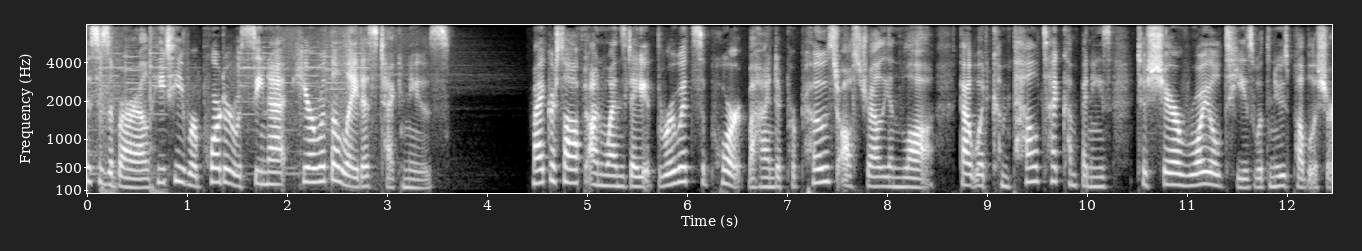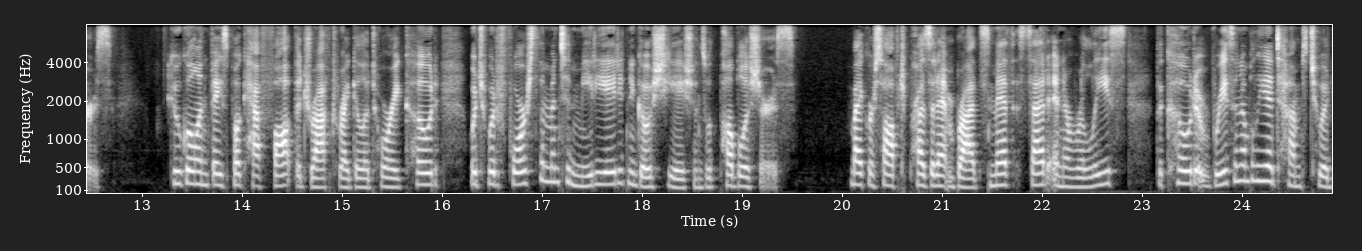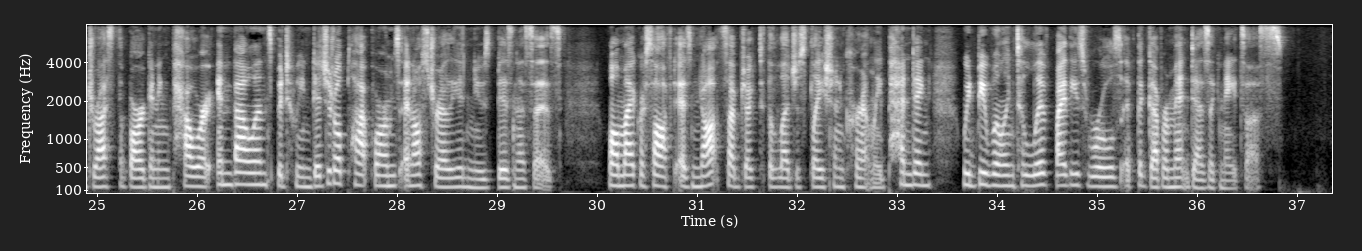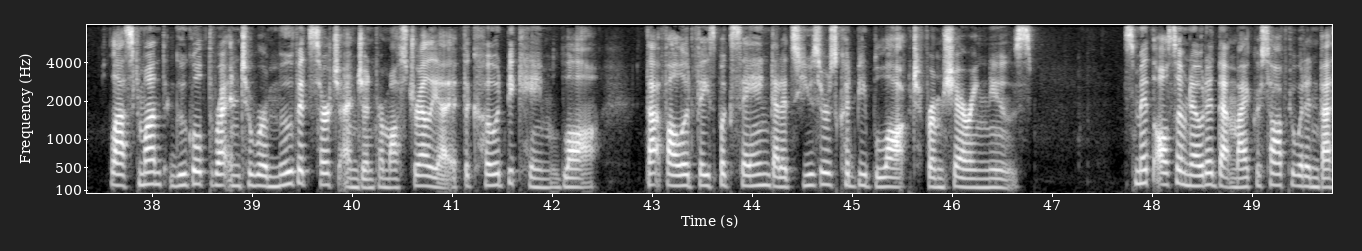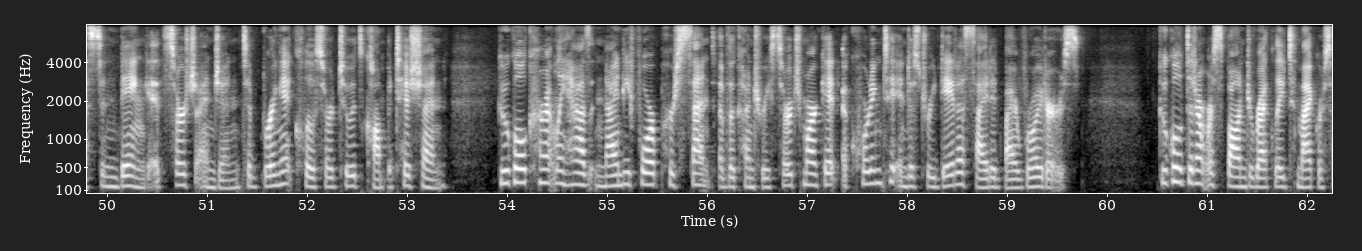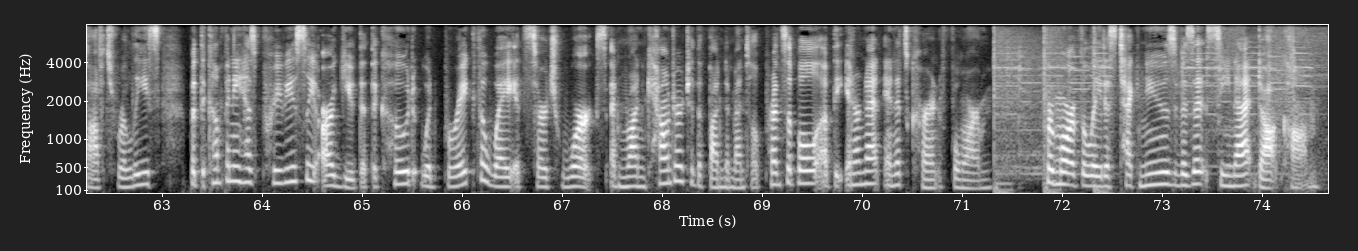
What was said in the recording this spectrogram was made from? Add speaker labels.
Speaker 1: This is Abrar Al-Heeti, reporter with CNET, here with the latest tech news. Microsoft on Wednesday threw its support behind a proposed Australian law that would compel tech companies to share royalties with news publishers. Google and Facebook have fought the draft regulatory code, which would force them into mediated negotiations with publishers. Microsoft President Brad Smith said in a release the code reasonably attempts to address the bargaining power imbalance between digital platforms and Australian news businesses. While Microsoft is not subject to the legislation currently pending, we'd be willing to live by these rules if the government designates us. Last month, Google threatened to remove its search engine from Australia if the code became law. That followed Facebook saying that its users could be blocked from sharing news. Smith also noted that Microsoft would invest in Bing, its search engine, to bring it closer to its competition. Google currently has 94% of the country's search market, according to industry data cited by Reuters. Google didn't respond directly to Microsoft's release, but the company has previously argued that the code would break the way its search works and run counter to the fundamental principle of the internet in its current form. For more of the latest tech news, visit cnet.com.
